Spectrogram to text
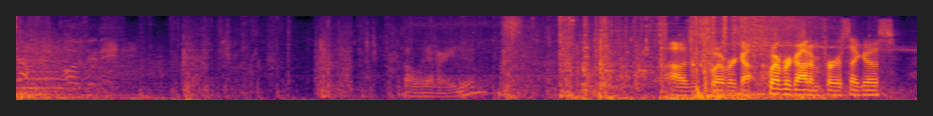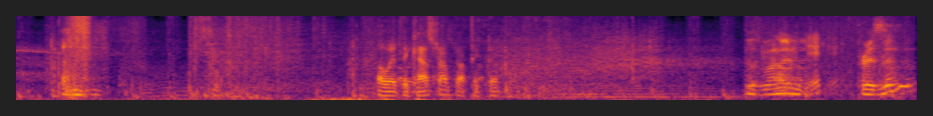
Gas is closing in. Oh, Leon, are you doing? Oh, just whoever got whoever got him first, I guess. Oh wait, the cash drop got picked up. There's one Oh, in it did? prison?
